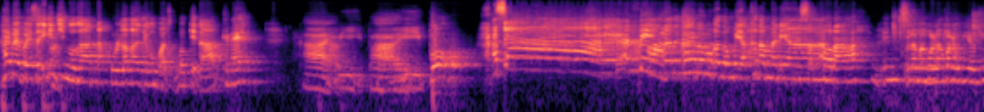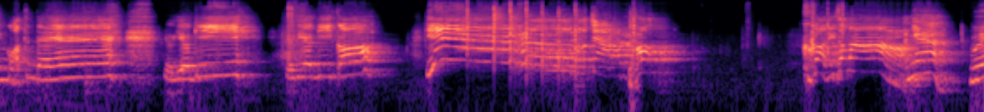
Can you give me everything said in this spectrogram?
가위바위보에서 이긴 친구가 딱 골라가지고 먹, 먹기다. 그래. 가위바위보. 아싸! 안 돼. 나는 가위바위보가 너무 약하단 말이야. 있었더라. 왠지 골라봐, 골라봐. 여기 여기인 것 같은데. 여기 여기. 여기 여기 이거. 예! 먹자. 어? 그거 아니잖아. 아니야. 왜?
